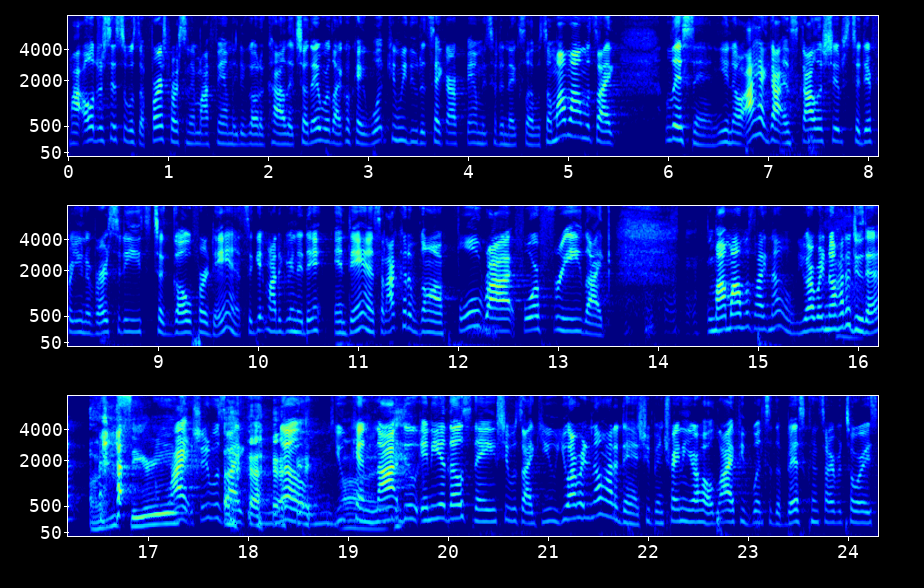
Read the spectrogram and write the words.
My older sister was the first person in my family to go to college, so they were like, okay, what can we do to take our family to the next level? So my mom was like listen, you know, I had gotten scholarships to different universities to go for dance, to get my degree in, dan- in dance, and I could have gone full mm-hmm. ride for free. Like, my mom was like, no, you already know how to do that. Are you serious? Right. She was like, no, you cannot do any of those things. She was like, you you already know how to dance. You've been training your whole life. You went to the best conservatories.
